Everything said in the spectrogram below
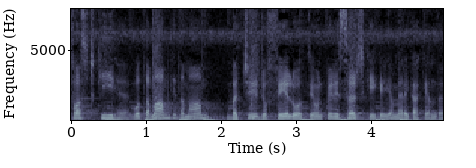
فرسٹ کی ہے، وہ تمام کے تمام بچے جو فیل ہوتے ہیں، ان پہ ریسرچ کی گئی امریکہ کے اندر۔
